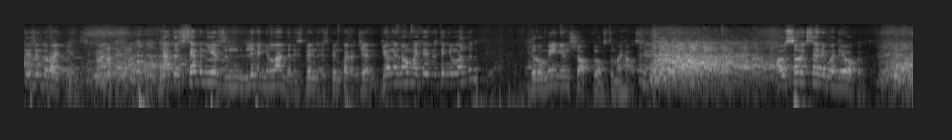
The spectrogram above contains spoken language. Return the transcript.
heart is in the right place. Right? After seven years in living in London, it's been, it's been quite a journey. Do you want to know my favorite thing in London? The Romanian shop close to my house. I was so excited when they opened.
